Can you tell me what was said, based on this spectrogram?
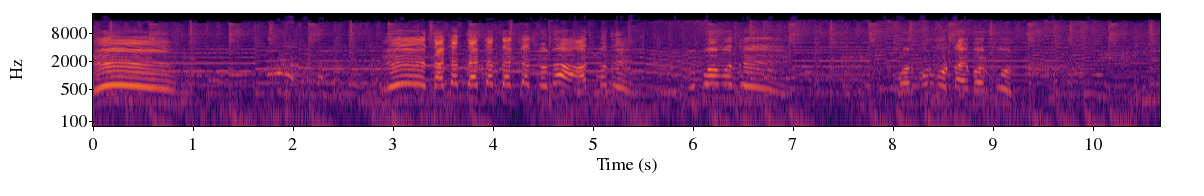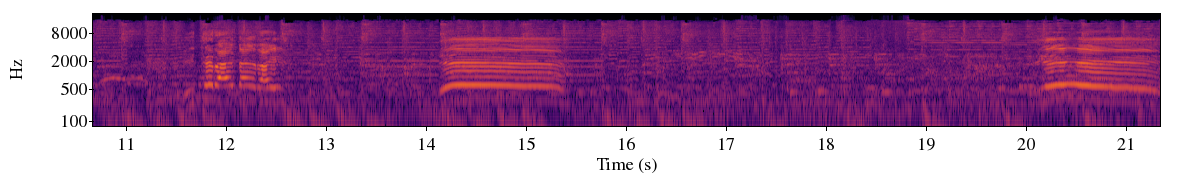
ए ए त्याच्यात त्याच्यात त्याच्यात शोना आतमध्ये गुफामध्ये भरपूर मोठा आहे भरपूर. इथे राईट आहे राईट ए! ए!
